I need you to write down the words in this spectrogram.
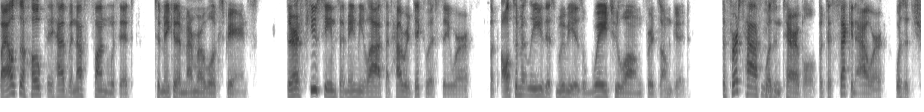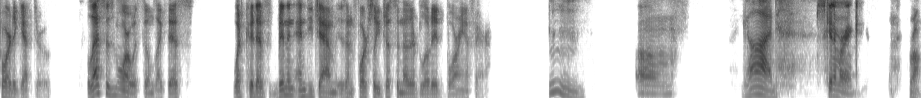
But I also hope they have enough fun with it to make it a memorable experience. There are a few scenes that made me laugh at how ridiculous they were, but ultimately, this movie is way too long for its own good. The first half Hmm. wasn't terrible, but the second hour was a chore to get through. Less is more with films like this. What could have been an indie gem is unfortunately just another bloated, boring affair. Mm, Um, God. Skinamarink. Wrong.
